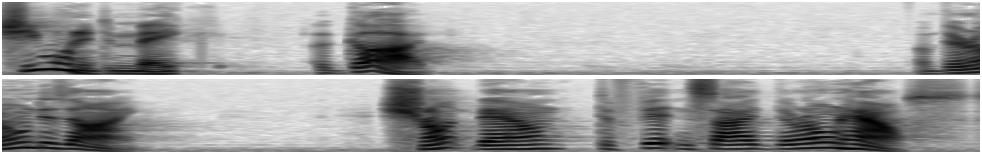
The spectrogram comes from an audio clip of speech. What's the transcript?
She wanted to make a God of their own design, shrunk down to fit inside their own house.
